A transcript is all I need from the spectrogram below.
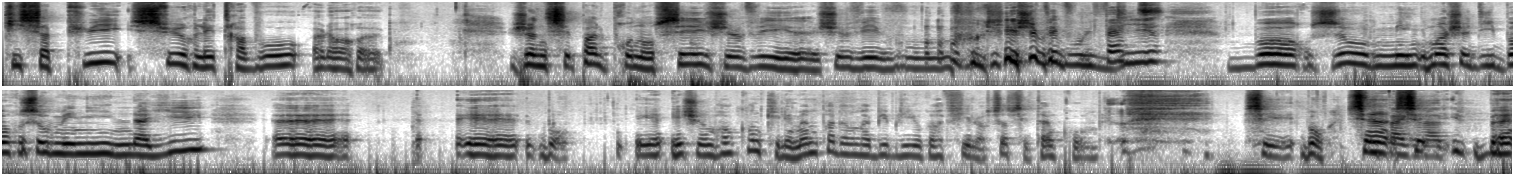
qui s'appuie sur les travaux. Alors, euh, je ne sais pas le prononcer, je vais, euh, je vais, vous, je vais vous le dire. moi je dis Borzomeni Naï. et, bon, et, et, je me rends compte qu'il n'est même pas dans ma bibliographie, alors ça c'est un comble. C'est bon, c'est ben,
